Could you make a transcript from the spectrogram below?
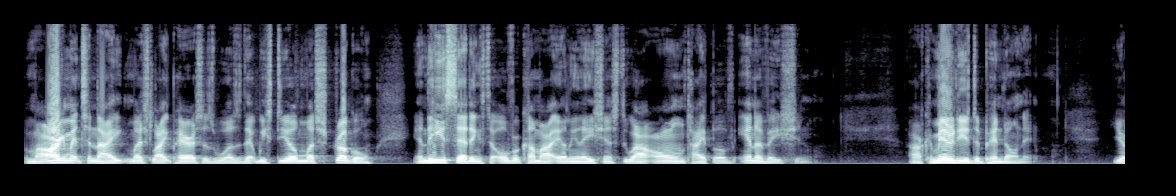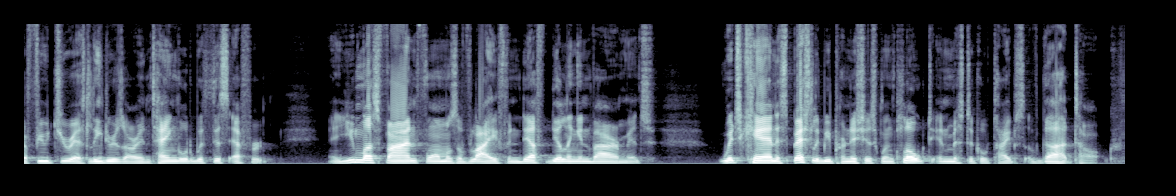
But my argument tonight, much like Paris's, was that we still must struggle in these settings to overcome our alienations through our own type of innovation. Our communities depend on it. Your future as leaders are entangled with this effort, and you must find forms of life in death dealing environments, which can especially be pernicious when cloaked in mystical types of God talk.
